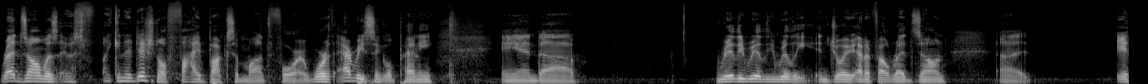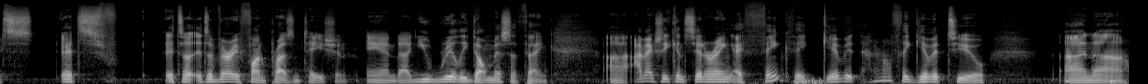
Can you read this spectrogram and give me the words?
Red Zone was it was like an additional five bucks a month for it, worth every single penny, and uh, really, really, really enjoy NFL Red Zone. Uh, it's it's it's a it's a very fun presentation, and uh, you really don't miss a thing. Uh, I'm actually considering. I think they give it. I don't know if they give it to you on. Uh,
